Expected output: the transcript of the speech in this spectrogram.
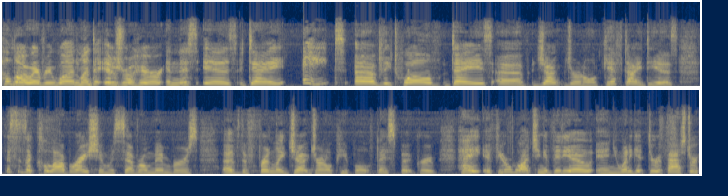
Hello everyone, Linda Israel here, and this is day eight of the 12 days of Junk Journal gift ideas. This is a collaboration with several members of the Friendly Junk Journal People Facebook group. Hey, if you're watching a video and you want to get through it faster,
